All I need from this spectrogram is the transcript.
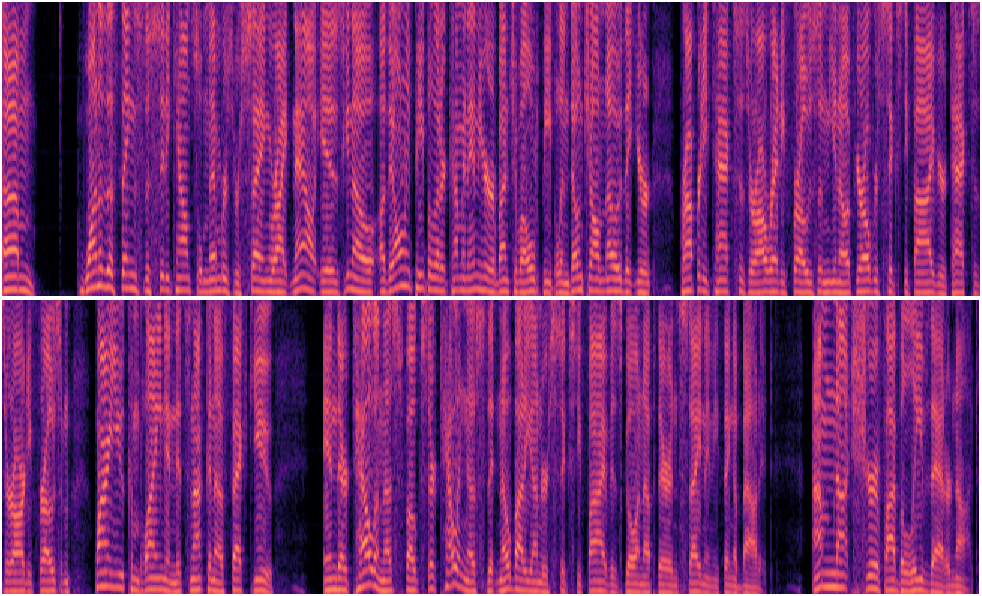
Um, one of the things the city council members are saying right now is, you know, uh, the only people that are coming in here are a bunch of old people, and don't y'all know that your property taxes are already frozen? You know, if you're over 65, your taxes are already frozen. Why are you complaining? It's not going to affect you. And they're telling us, folks, they're telling us that nobody under 65 is going up there and saying anything about it. I'm not sure if I believe that or not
